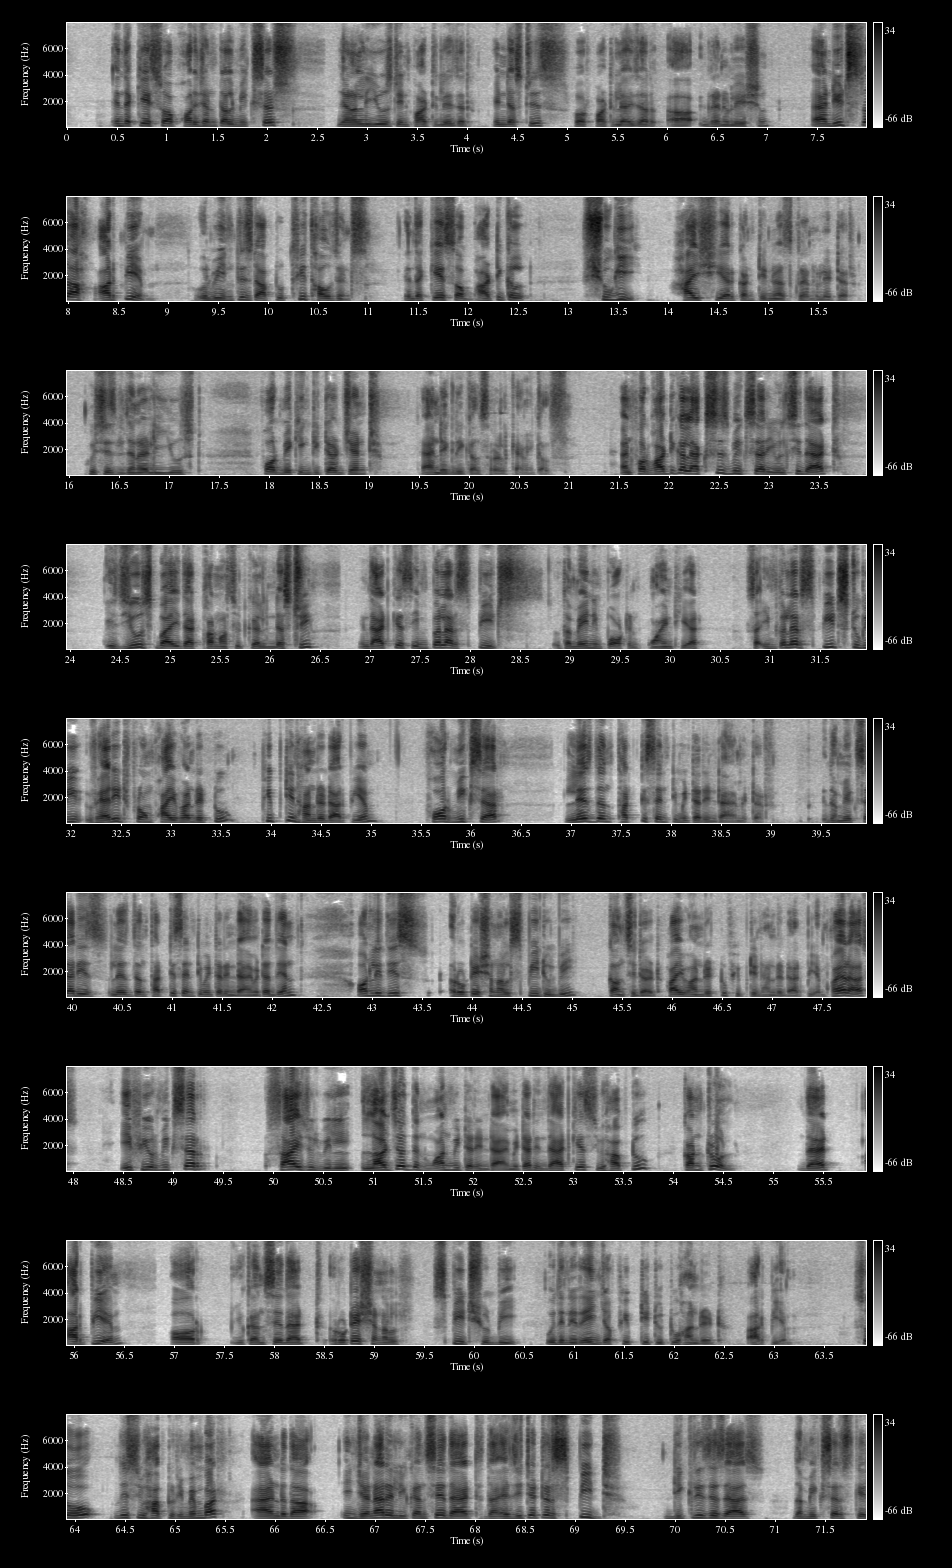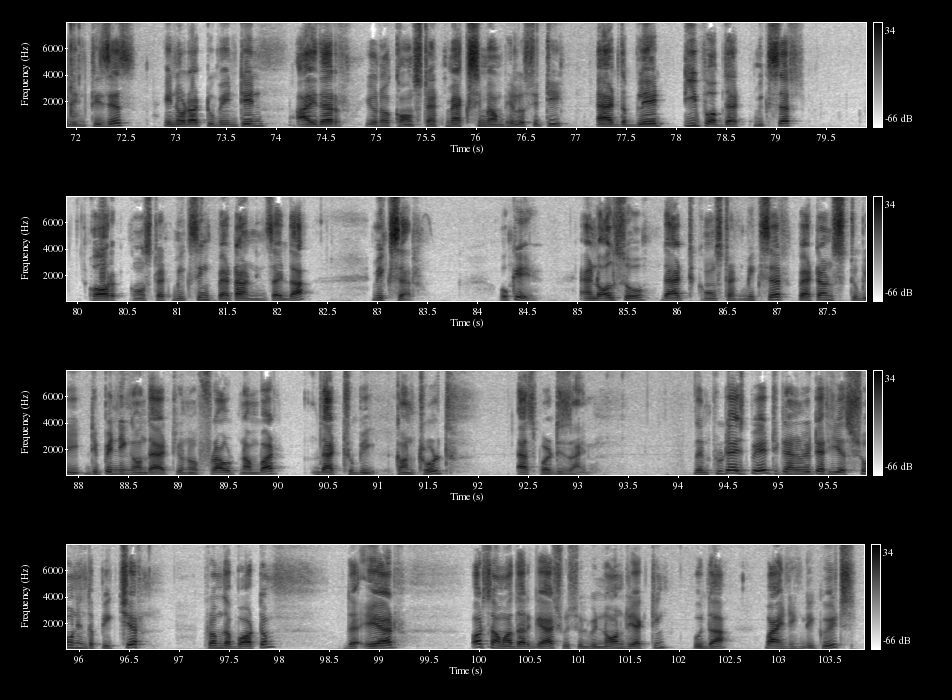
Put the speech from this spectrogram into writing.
in the case of horizontal mixers generally used in fertilizer industries for fertilizer uh, granulation and its uh, RPM will be increased up to 3000s in the case of vertical Schugi high shear continuous granulator which is generally used for making detergent and agricultural chemicals. And for vertical axis mixer you will see that is used by that pharmaceutical industry. In that case impeller speeds the main important point here. So, impeller speeds to be varied from 500 to 1500 rpm for mixer less than 30 centimeter in diameter. The mixer is less than 30 centimeter in diameter then only this rotational speed will be considered 500 to 1500 rpm. Whereas, if your mixer size will be larger than 1 meter in diameter in that case you have to control that rpm or you can say that rotational speed should be within a range of 50 to 200 rpm. So, this you have to remember and the in general you can say that the agitator speed decreases as the mixer scale increases in order to maintain either you know constant maximum velocity at the blade tip of that mixer or constant mixing pattern inside the mixer. Okay? And also that constant mixer patterns to be depending on that you know Froude number that to be controlled as per design. Then fluidized bed granulator he has shown in the picture. From the bottom the air or some other gas which will be non-reacting with the binding liquids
